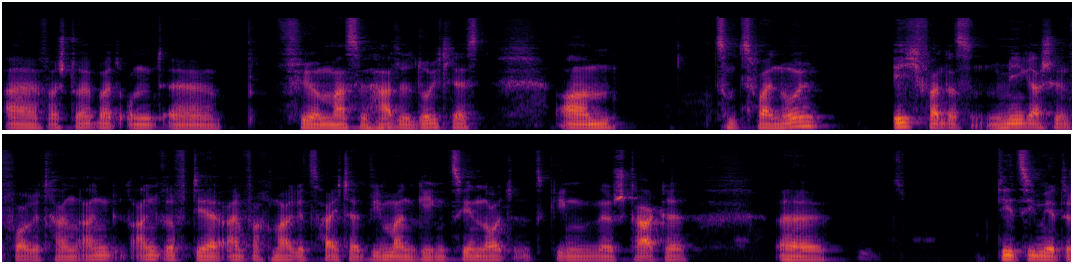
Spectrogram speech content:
äh, verstolpert und äh, für Marcel Hartl durchlässt. Ähm, zum 2-0. Ich fand das mega schön vorgetragen. An Angriff, der einfach mal gezeigt hat, wie man gegen zehn Leute, gegen eine starke, äh, dezimierte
